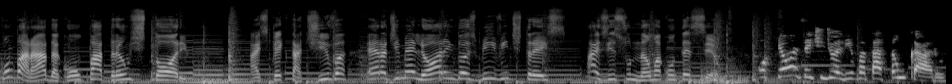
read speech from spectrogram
comparada com o padrão histórico. A expectativa era de melhora em 2023, mas isso não aconteceu. Por que o azeite de oliva está tão caro?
